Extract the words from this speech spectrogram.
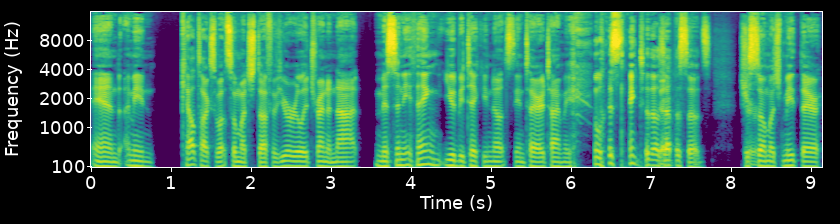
and I mean, Cal talks about so much stuff. If you were really trying to not miss anything, you'd be taking notes the entire time you're listening to those yeah. episodes. There's sure. so much meat there.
